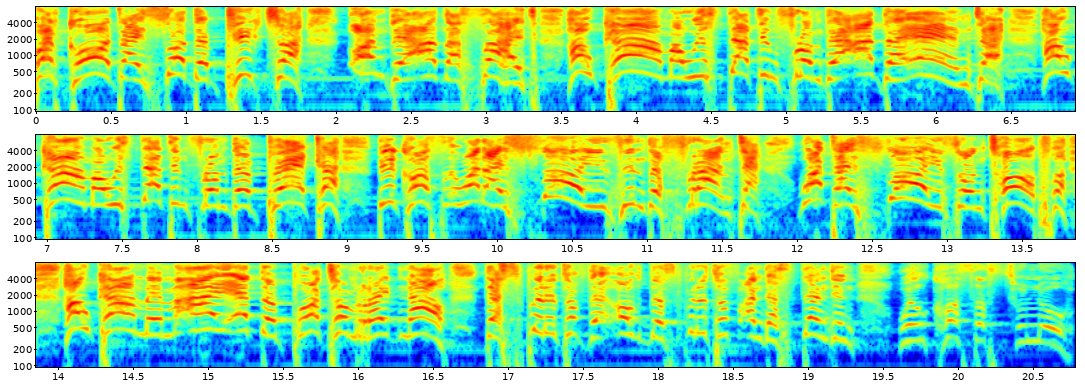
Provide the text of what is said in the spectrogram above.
But God, I saw the picture on the other side. How come are we starting from the other end? How come are we starting from the back? Because what I saw is in the front. What I saw is on top. How come am I at the bottom right now? The spirit of the of the spirit of understanding will cause us to know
